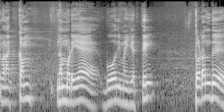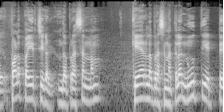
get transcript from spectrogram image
வணக்கம். நம்முடைய போதி மையத்தில் தொடர்ந்து பல பயிற்சிகள். இந்த பிரசன்னம் கேரள பிரசன்னத்தில் நூற்றி எட்டு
